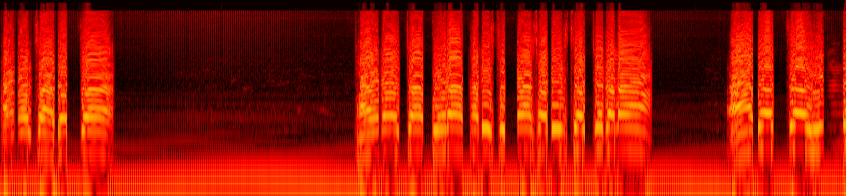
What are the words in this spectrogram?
फायनलचा आदतचा फायनलचा पेरा खाली सुटण्यासाठी सज्ज झाला. आदतचा हिंद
